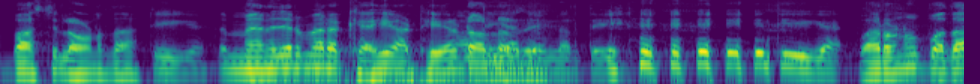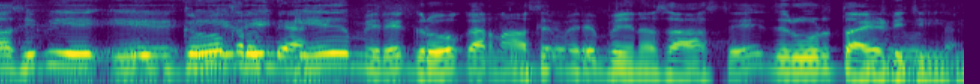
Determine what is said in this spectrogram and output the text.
ਬੱਸ ਚਲਾਉਣ ਦਾ ਠੀਕ ਹੈ। ਤੇ ਮੈਨੇਜਰ ਮੈਂ ਰੱਖਿਆ ਸੀ 8000 ਡਾਲਰ ਦੇ। ਠੀਕ ਹੈ। ਪਰ ਉਹਨੂੰ ਪਤਾ ਸੀ ਵੀ ਇਹ ਇਹ। ਇਹ ਮੇਰੇ ਗਰੋ ਕਰਨ ਵਾਸਤੇ ਮੇਰੇ ਬਿਜ਼ਨਸ ਵਾਸਤੇ ਜ਼ਰੂਰਤ ਆ ਜਿਹੜੀ ਚੀਜ਼ ਦੀ।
